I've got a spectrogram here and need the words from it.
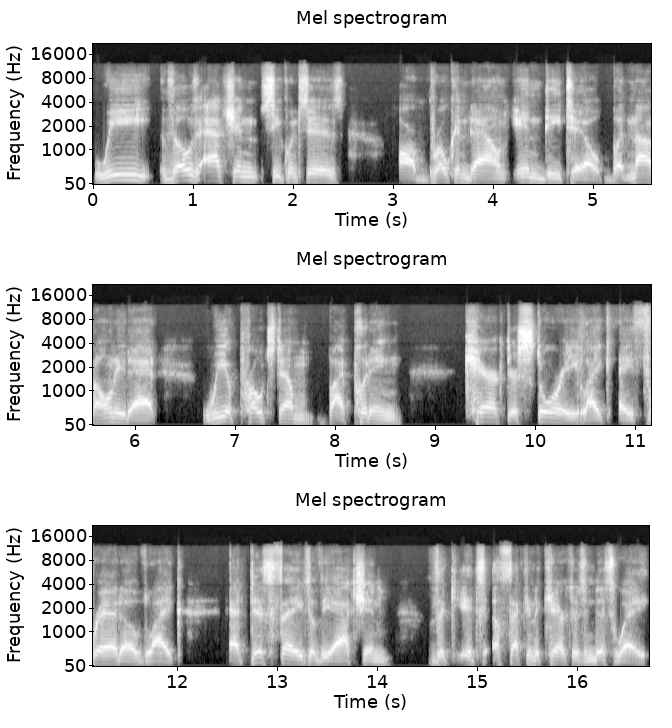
we those action sequences are broken down in detail, but not only that, we approach them by putting character story like a thread of like at this phase of the action, the, it's affecting the characters in this way.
